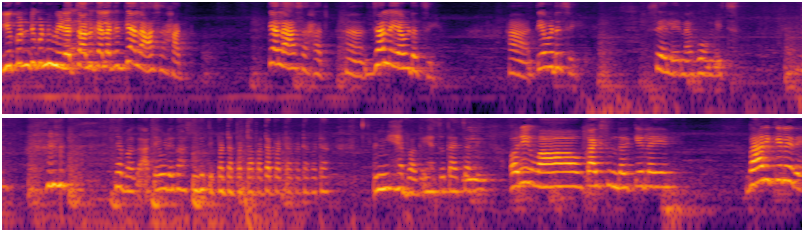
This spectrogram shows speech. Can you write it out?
इकडून तिकडून व्हिडिओ चालू केला का? केला असा हात. केला असा हात. हां झालं एवढंच आहे. हां तेवढंच आहे. सेलेना गोमीच हे बघा आता एवढे घासून घेते पटा पटा पटा पटा पटा पटा. आणि हे बघा ह्याचं काय चाललंय? अरे वाव काय सुंदर केलंय. भारी केलं रे.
